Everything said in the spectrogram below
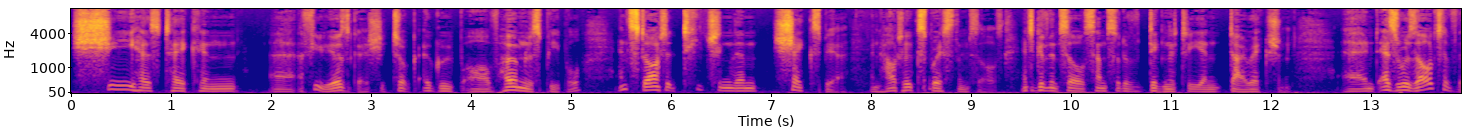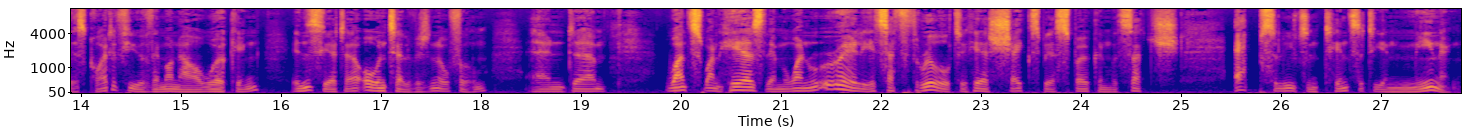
She has taken uh, a few years ago, she took a group of homeless people and started teaching them Shakespeare and how to express themselves and to give themselves some sort of dignity and direction. And as a result of this, quite a few of them are now working in the theatre or in television or film. And um, once one hears them, one really, it's a thrill to hear Shakespeare spoken with such absolute intensity and meaning.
